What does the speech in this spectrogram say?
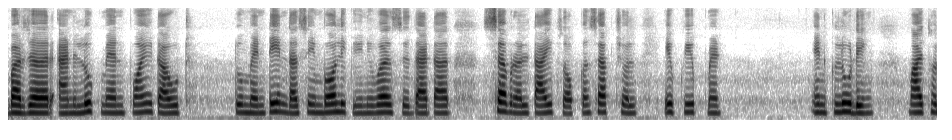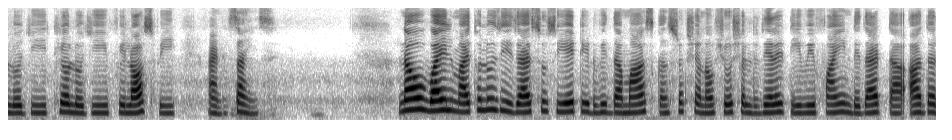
Berger and Luckmann point out to maintain the symbolic universe that are several types of conceptual equipment including mythology, theology, philosophy and science. Now, while mythology is associated with the mass construction of social reality, we find that the other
